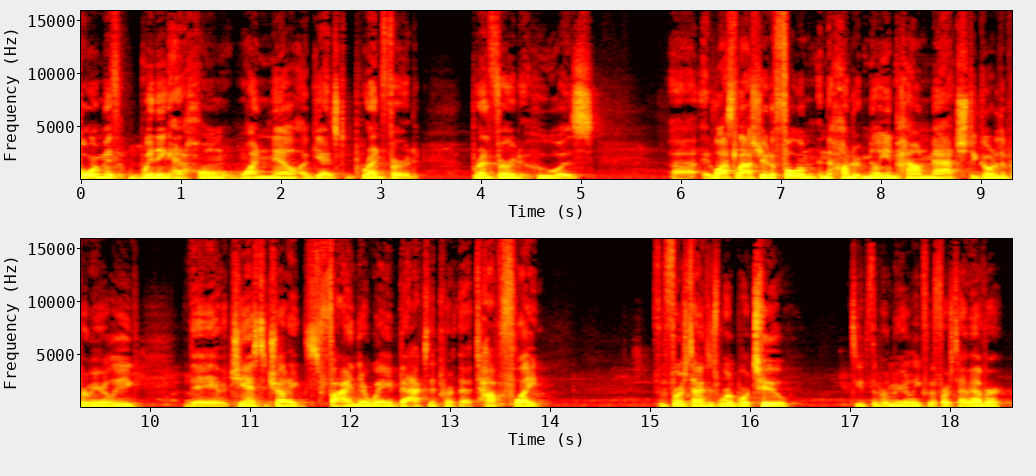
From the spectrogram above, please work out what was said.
Bournemouth winning at home 1 0 against Brentford. Brentford, who was uh, they lost last year to Fulham in the hundred million pound match to go to the Premier League. They have a chance to try to find their way back to the, the top flight for the first time since World War II to get to the Premier League for the first time ever.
